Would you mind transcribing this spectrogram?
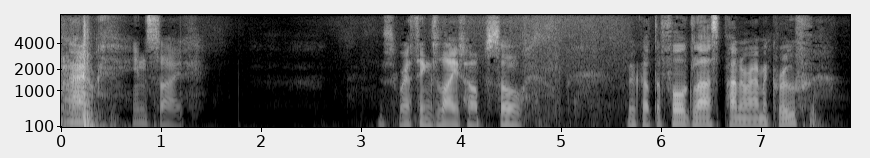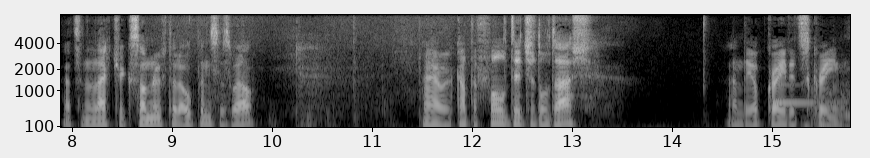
Now, inside. This is where things light up. So, we've got the full glass panoramic roof. That's an electric sunroof that opens as well. Now we've got the full digital dash and the upgraded screen.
